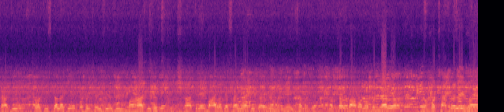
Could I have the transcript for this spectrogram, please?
સાંજે છ ત્રીસ કલાકે બસો છવ્વીસ દિવસની મહાઆરતી થશે. રાત્રે બાર વાગ્યા સાંજે આરતી કરીને મને ઈચ્છા મળશે. અત્યારે બાબાનો ભંડારો બ્રહ્મ છાત્રાલયમાં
